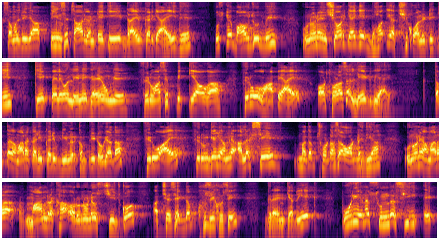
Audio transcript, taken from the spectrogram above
समझ लीजिए आप तीन से चार घंटे की ड्राइव करके आए ही थे, उसके बावजूद भी उन्होंने इंश्योर किया कि एक बहुत ही अच्छी क्वालिटी की केक पहले वो लेने गए होंगे, फिर वहाँ से पिक किया होगा, फिर वो वहाँ पे आए और थोड़ा सा लेट भी आए। तब तक हमारा करीब करीब डिनर कंप्लीट हो गया था, फिर वो आए, फिर उनके लिए हमने अलग से मतलब छोटा सा ऑर्डर दिया। उन्होंने हमारा मान रखा और उन्होंने उस चीज़ को अच्छे से एकदम खुशी खुशी ग्रहण किया। तो ये एक पूरी है ना सुंदर सी एक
